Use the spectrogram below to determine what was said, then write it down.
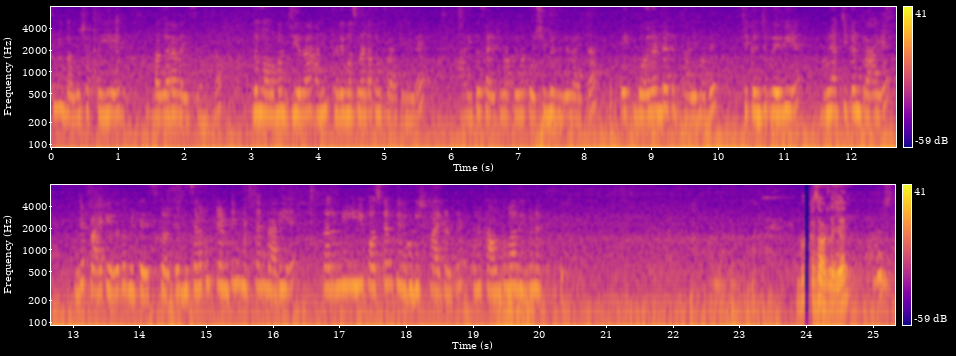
तुम्ही बघू शकता ही आहे बगारा राईस यांचा. जो नॉर्मल जिरा आणि खडे मसाला टाकून फ्राय केलेला आहे. आणि इथं साईडला आपल्याला कोशिंबीर दिले रायता एक बॉईल अंडा आहे त्या थाळीमध्ये. चिकनची ग्रेव्ही आहे. म्हणून हा चिकन ड्राय आहे. म्हणजे फ्राय केलं तर मी टेस्ट करते. दिसायला खूप टेम्पटिंग दिसतं आणि भारी आहे. तर मी ही first time Telugu dish try करते. तर मी खाऊन तुम्हाला रिव्ह्यू नक्कीच देते कसं वाटलं जेवण? मस्त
